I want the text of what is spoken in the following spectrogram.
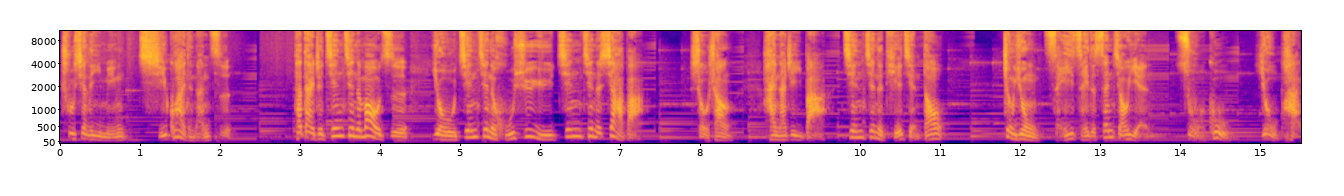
出现了一名奇怪的男子，他戴着尖尖的帽子。有尖尖的胡须与尖尖的下巴，手上还拿着一把尖尖的铁剪刀，正用贼贼的三角眼左顾右盼。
